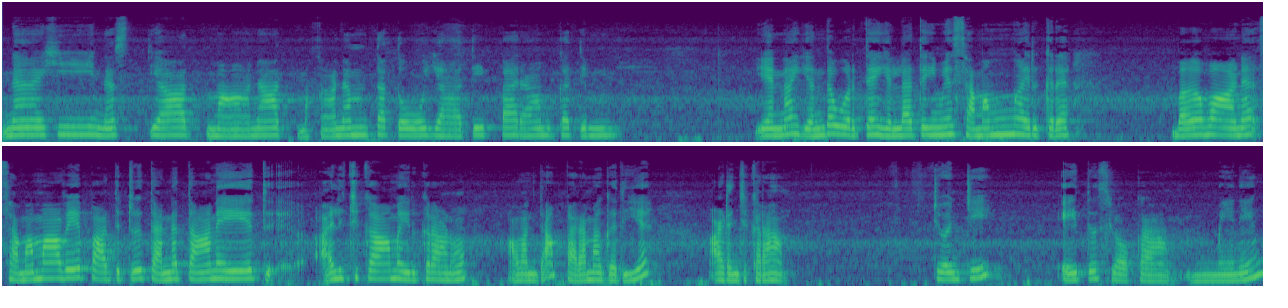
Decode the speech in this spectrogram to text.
न हीनस्त्यात्मानात्मानं ततो याति param गतिम् ஏன்னா எந்த ஒருத்தன் எல்லாத்தையுமே சமமாக இருக்கிற பகவானை சமமாகவே பார்த்துட்டு தன்னை தானையே அழிச்சிக்காமல் இருக்கிறானோ அவன் தான் பரமகதியை அடைஞ்சிக்கிறான் twenty eighth sloka meaning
